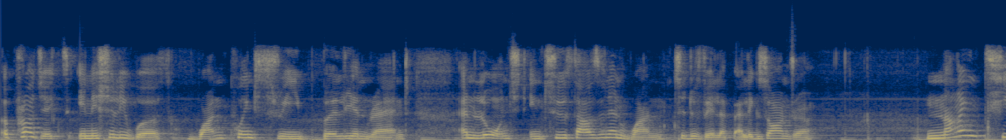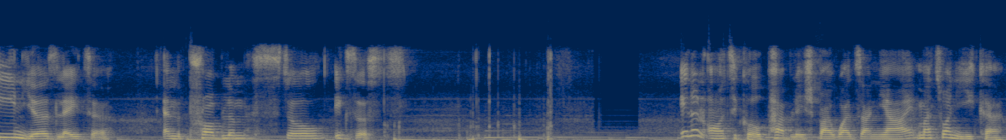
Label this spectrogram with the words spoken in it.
a project initially worth 1.3 billion rand and launched in 2001 to develop Alexandra. 19 years later, and the problem still exists. In an article published by Wadzanyai Matwanyika,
